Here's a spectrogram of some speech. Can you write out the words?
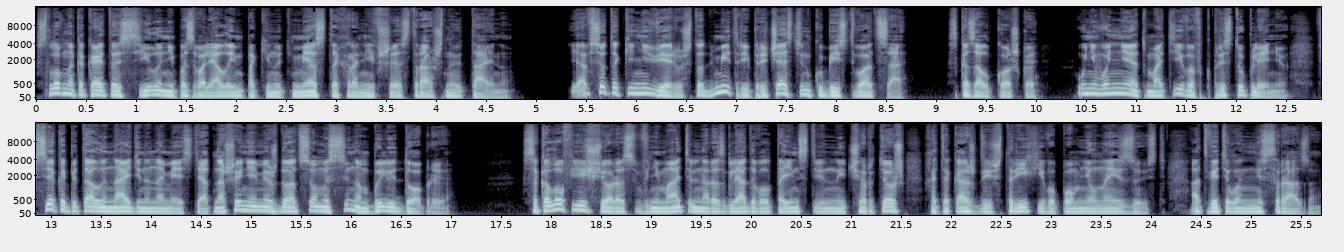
словно какая-то сила не позволяла им покинуть место, хранившее страшную тайну. «Я все-таки не верю, что Дмитрий причастен к убийству отца», — сказал кошка. «У него нет мотивов к преступлению. Все капиталы найдены на месте, отношения между отцом и сыном были добрые. Соколов еще раз внимательно разглядывал таинственный чертеж, хотя каждый штрих его помнил наизусть. Ответил он не сразу.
